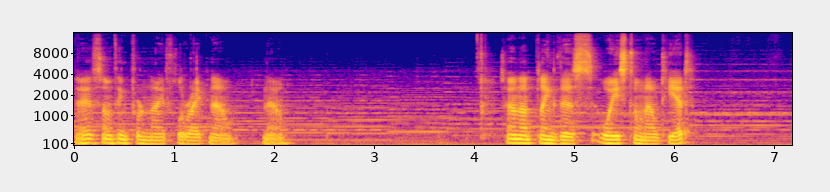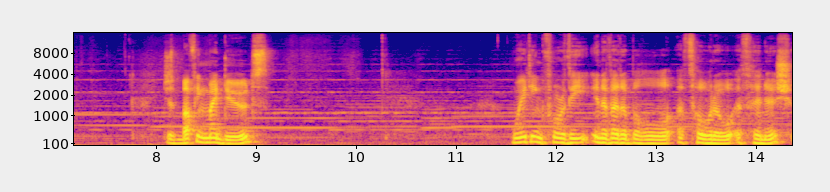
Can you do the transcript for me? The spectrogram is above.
Do I have something for Nightfall right now? No. So I'm not playing this Waystone out yet. Just buffing my dudes waiting for the inevitable photo finish.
